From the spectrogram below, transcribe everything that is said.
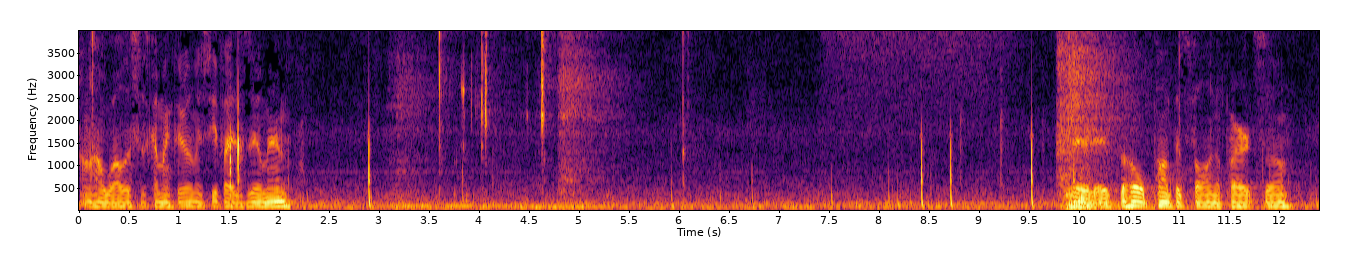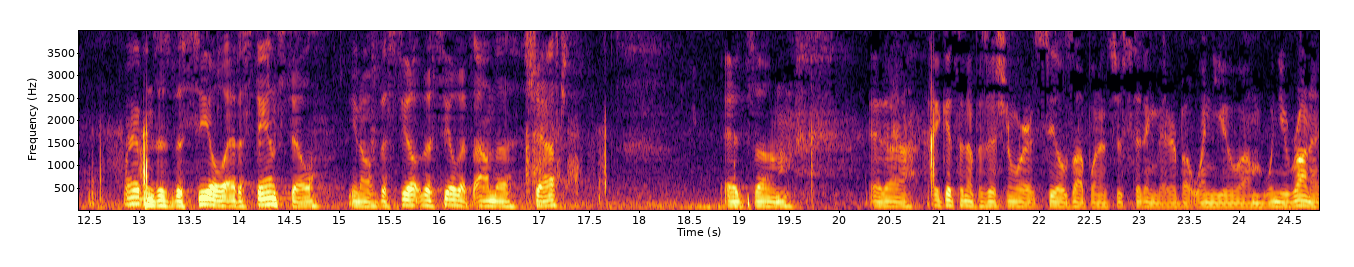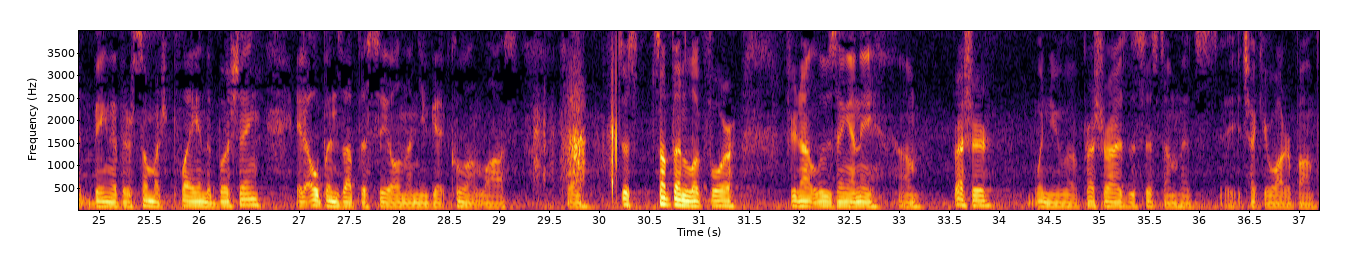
I don't know how well this is coming through. Let me see if I zoom in. There it is, the whole pump is falling apart. So what happens is the seal at a standstill, you know, the steel, the seal that's on the shaft, it's, um, it, uh, it gets in a position where it seals up when it's just sitting there. But when you, um, when you run it, being that there's so much play in the bushing, it opens up the seal and then you get coolant loss. So just something to look for if you're not losing any um, pressure when you uh, pressurize the system, it's you check your water pump.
